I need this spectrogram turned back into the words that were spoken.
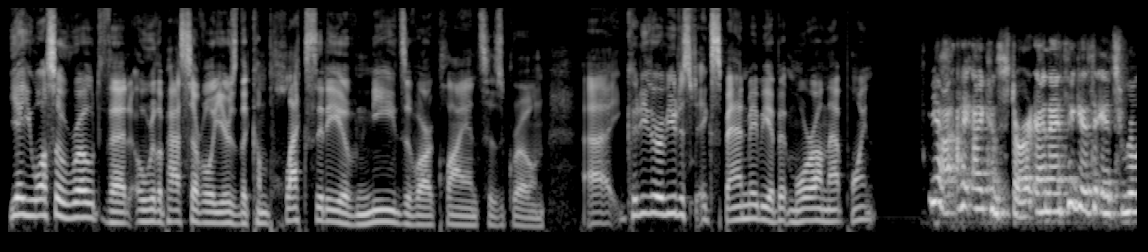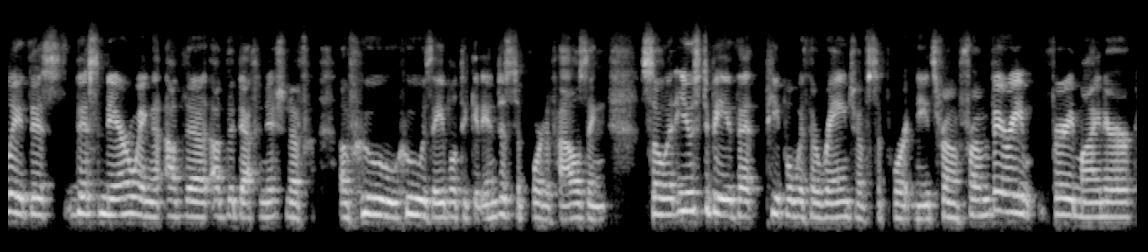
Yeah, you also wrote that over the past several years, the complexity of needs of our clients has grown. Uh, could either of you just expand maybe a bit more on that point? Yeah, I, I, can start, and I think it's it's really this this narrowing of the of the definition of of who who is able to get into supportive housing. So it used to be that people with a range of support needs, from from very very minor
